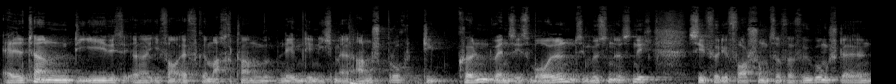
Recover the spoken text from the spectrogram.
Eltern, die äh, IVF gemacht haben, nehmen die nicht mehr in Anspruch. Die können, wenn sie es wollen, sie müssen es nicht, sie für die Forschung zur Verfügung stellen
